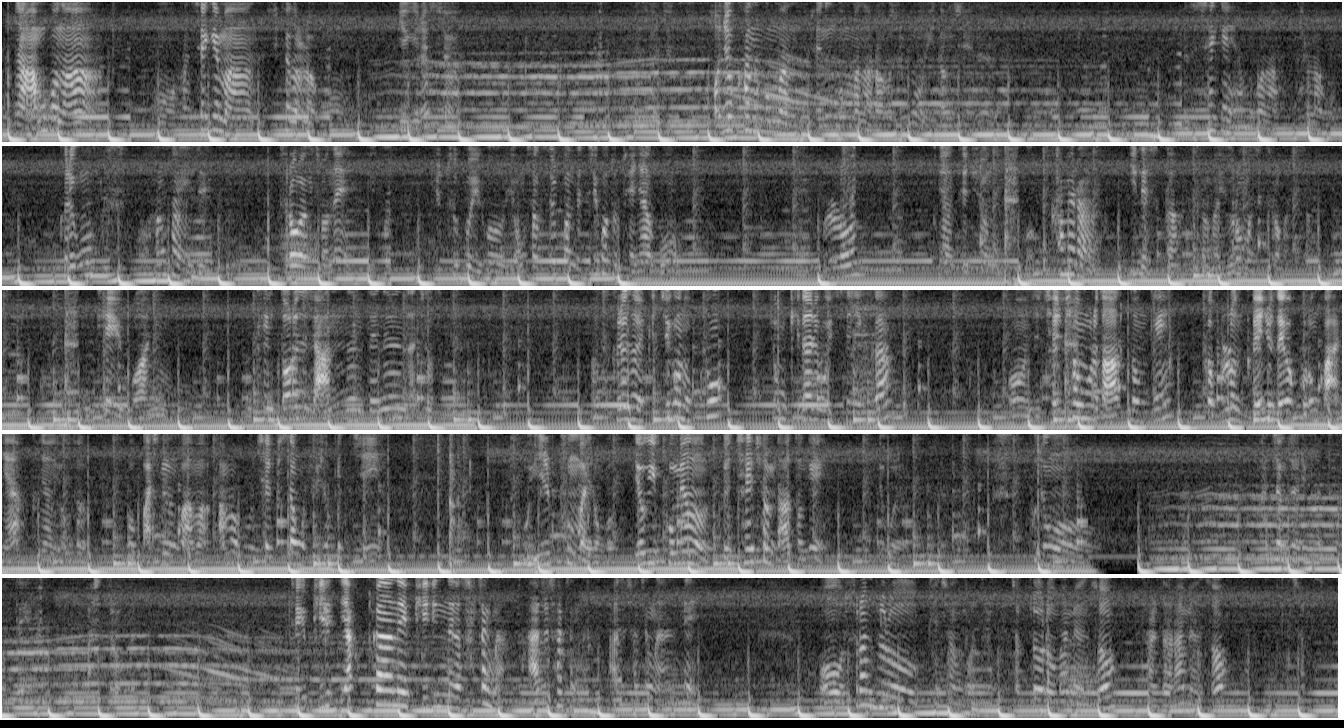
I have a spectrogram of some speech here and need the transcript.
그냥 아무거나 어, 한세 개만 시켜달라고 얘기를 했어요. 그래서 이제 그 번역하는 것만 되는 것만 알아가지고 이 당시에는 그래서 세 개 아무거나. 그리고 어, 항상 이제 그 들어가기 전에 이거 유튜브 이거 영상 쓸 건데 찍어도 되냐고. 네, 물론 그냥 대충 뭐 카메라 이데스까 그런 이런 것에 들어갔어. 오케이 뭐 아니면 오케이 떨어지지 않는 데는 안 찍었습니다. 그래서 이렇게 찍어놓고 좀 기다리고 있으니까 어 이제 제일 처음으로 나왔던 게 그러니까 물론 메뉴 내가 고른 거 아니야 그냥 여기서 뭐 맛있는 거 아마 아마 뭐 제일 비싼 거 주셨겠지. 뭐 일품 막 이런 거. 여기 보면 그 제일 처음 나왔던 게 이거예요. 고등어 간장절임 같은 건데 맛있더라고요. 되게 비, 약간의 비린내가 살짝 나. 아주 살짝 나. 아주 살짝 나는데 어 술안주로 괜찮은 것 같더라고요. 짭조름하면서 달달하면서 괜찮았습니다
